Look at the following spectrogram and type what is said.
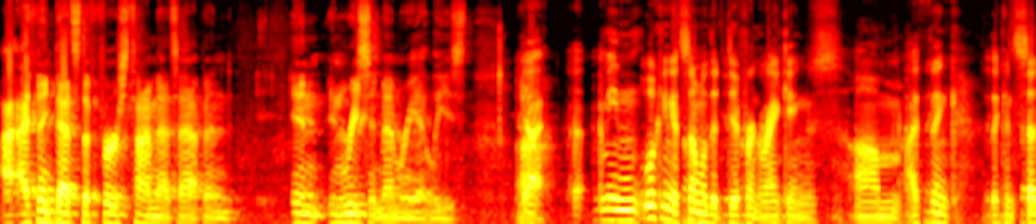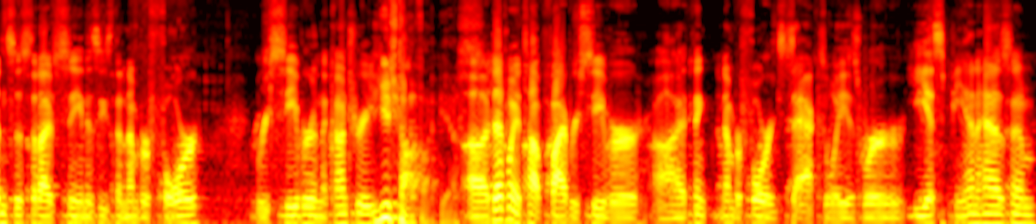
I, I think that's the first time that's happened in in recent memory, at least. Yeah, uh, I mean, looking at some of the different rankings, um, I think the consensus that I've seen is he's the number four receiver in the country. he's top five, yes. Uh, definitely a top five receiver. Uh, I think number four exactly is where ESPN has him.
